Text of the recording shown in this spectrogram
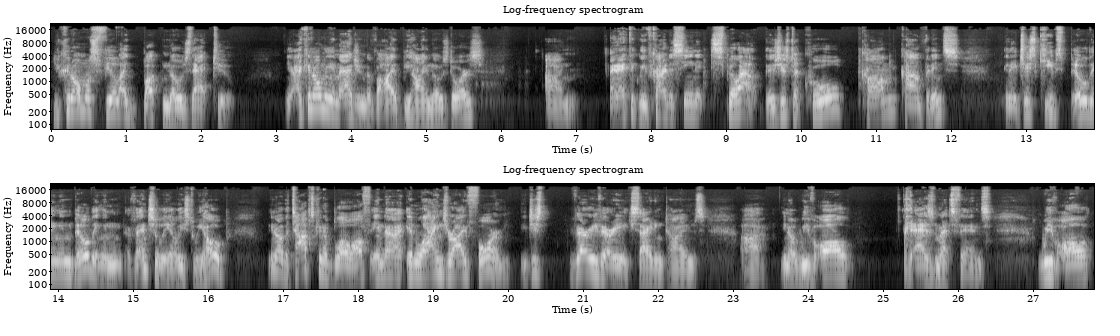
you could almost feel like Buck knows that too. Yeah, I can only imagine the vibe behind those doors. Um, and I think we've kind of seen it spill out. There's just a cool, calm confidence, and it just keeps building and building, and eventually, at least we hope, you know, the top's going to blow off in uh, in line drive form. Just very, very exciting times. Uh, you know, we've all, as Mets fans, we've all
